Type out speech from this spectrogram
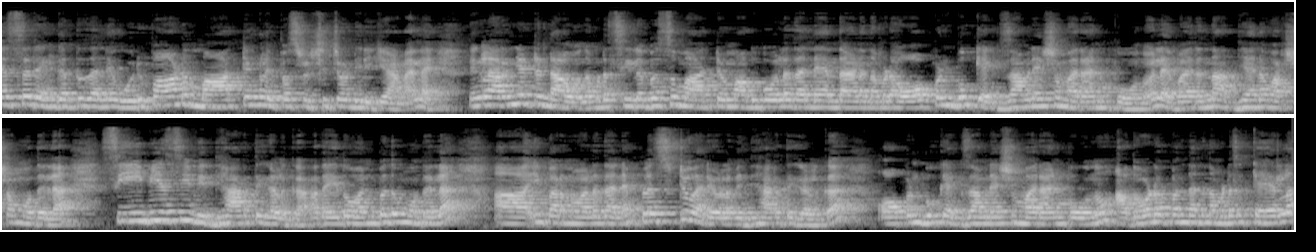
വിദ്യാഭ്യാസ രംഗത്ത് തന്നെ ഒരുപാട് മാറ്റങ്ങൾ ഇപ്പോൾ സൃഷ്ടിച്ചുകൊണ്ടിരിക്കുകയാണ് അല്ലേ? നിങ്ങൾ അറിഞ്ഞിട്ടുണ്ടാവും നമ്മുടെ സിലബസ് മാറ്റം അതുപോലെ തന്നെ എന്താണ് നമ്മുടെ ഓപ്പൺ ബുക്ക് എക്സാമിനേഷൻ വരാൻ പോകുന്നു അല്ലേ? വരുന്ന അധ്യയന വർഷം മുതൽ സി ബി എസ് ഇ വിദ്യാർത്ഥികൾക്ക് അതായത് ഒൻപത് മുതൽ ഈ പറഞ്ഞ പോലെ തന്നെ പ്ലസ് ടു വരെയുള്ള വിദ്യാർത്ഥികൾക്ക് ഓപ്പൺ ബുക്ക് എക്സാമിനേഷൻ വരാൻ പോകുന്നു. അതോടൊപ്പം തന്നെ നമ്മുടെ കേരള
